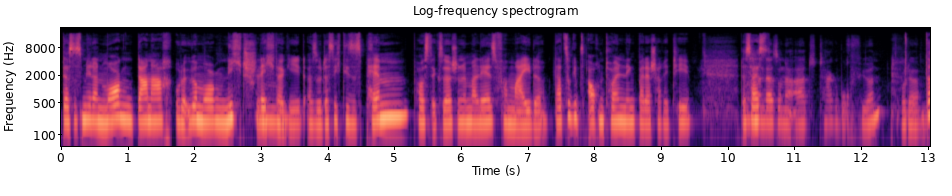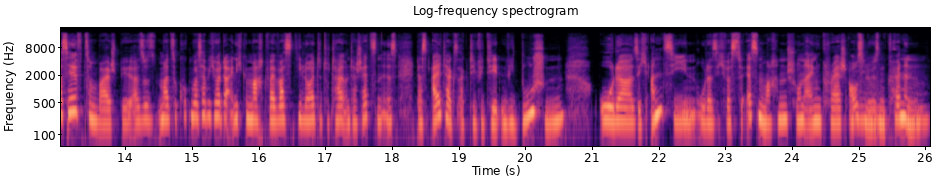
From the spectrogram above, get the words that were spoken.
dass es mir dann morgen danach oder übermorgen nicht schlechter geht. Also, dass ich dieses PEM, Post-Exertional Malaise, vermeide. Dazu gibt es auch einen tollen Link bei der Charité. Das Muss heißt, man da so eine Art Tagebuch führen? Oder? das hilft zum Beispiel. Also mal zu gucken, was habe ich heute eigentlich gemacht, weil was die Leute total unterschätzen ist, dass Alltagsaktivitäten wie Duschen oder sich anziehen oder sich was zu essen machen schon einen Crash auslösen können.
